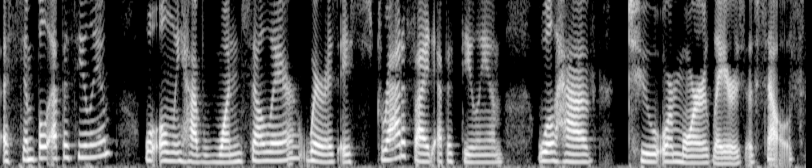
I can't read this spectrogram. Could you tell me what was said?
A simple epithelium will only have one cell layer, whereas a stratified epithelium will have two or more layers of cells.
